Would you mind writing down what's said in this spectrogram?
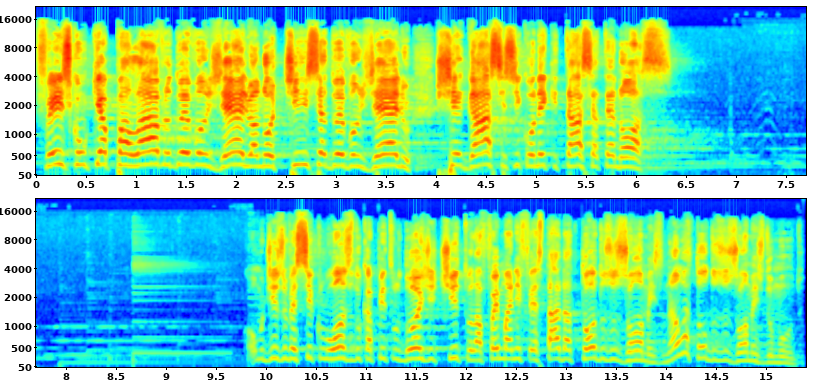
fez com que a palavra do Evangelho, a notícia do Evangelho, chegasse e se conectasse até nós. Como diz o versículo 11 do capítulo 2 de Tito, ela foi manifestada a todos os homens, não a todos os homens do mundo,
